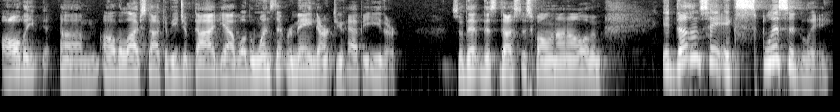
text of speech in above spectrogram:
all the um, all the livestock of Egypt died. Yeah, well, the ones that remained aren't too happy either. So that this dust has fallen on all of them. It doesn't say explicitly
